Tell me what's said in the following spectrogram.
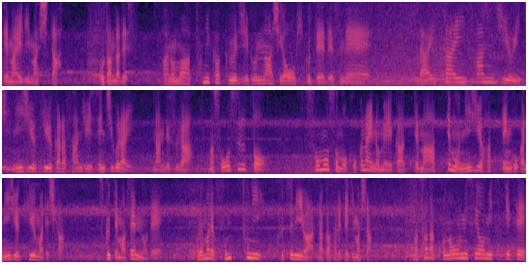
てまいりました。五反田です。あのまあとにかく自分の足が大きくてですねだいたい3129から31センチぐらいなんですが、まあ、そうするとそもそも国内のメーカーってまああっても28.5か29までしか作ってませんのでこれまで本当に靴には泣かされてきました、まあ、ただこのお店を見つけて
